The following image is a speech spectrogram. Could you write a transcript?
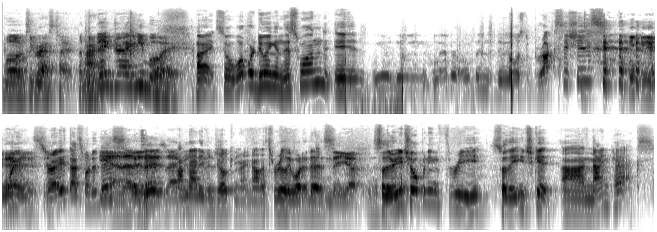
Well, it's a grass type, but the Alright. big dragony boy. All right, so what we're doing in this one is we are doing whoever opens the most Bruxishes wins, right? That's what it is. Yeah, that That's is it. exactly I'm not even joking right now. That's really what it is. Yep. So they're each opening three, so they each get uh, nine packs.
